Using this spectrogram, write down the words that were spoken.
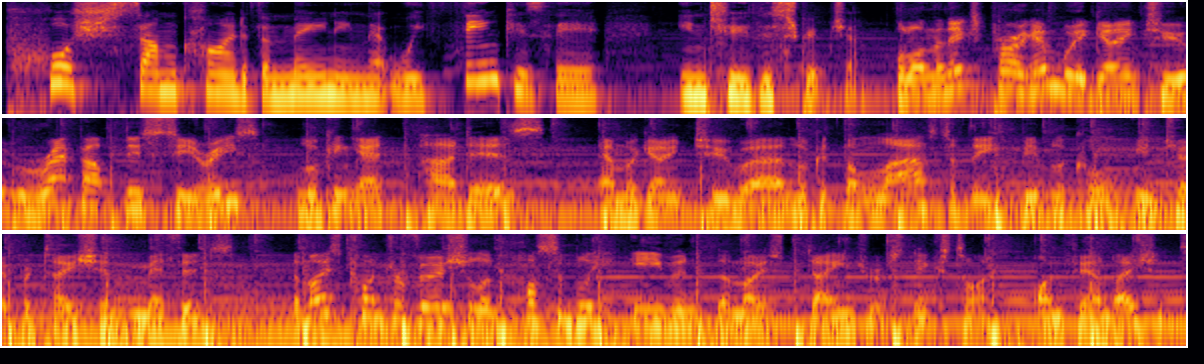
push some kind of a meaning that we think is there into the scripture. Well, on the next program, we're going to wrap up this series looking at Pardes, and we're going to uh, look at the last of these biblical interpretation methods, the most controversial and possibly even the most dangerous next time on Foundations.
